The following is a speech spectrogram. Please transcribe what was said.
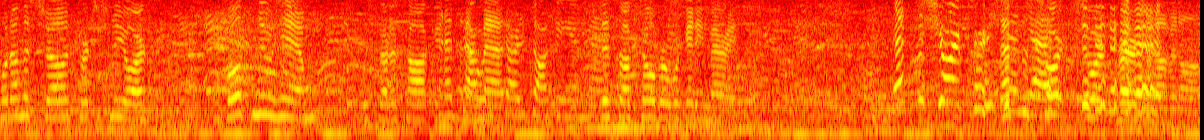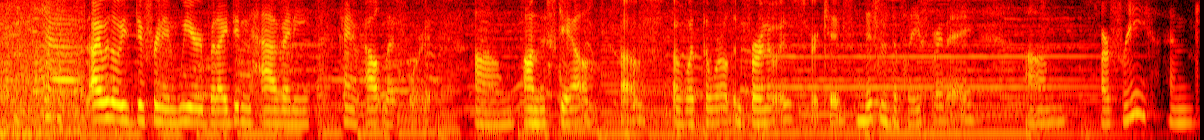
put on the show in Purchase, New York. We both knew him. We started talking. That's and how we met. started talking and met. This October, we're getting married. That's the short version. That's the yes. short, short version of it all. I was always different and weird, but I didn't have any kind of outlet for it um, on the scale of, of what the World Inferno is for kids. And this is the place where they um, are free and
